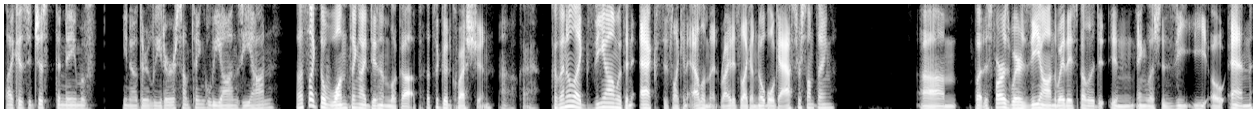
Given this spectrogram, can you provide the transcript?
Like, is it just the name of you know their leader or something? Leon Zeon. that's like the one thing I didn't look up. That's a good question. Oh, okay. Because I know like Xeon with an X is like an element, right? It's like a noble gas or something. Um, but as far as where Zeon, the way they spell it in English is Z E O N,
